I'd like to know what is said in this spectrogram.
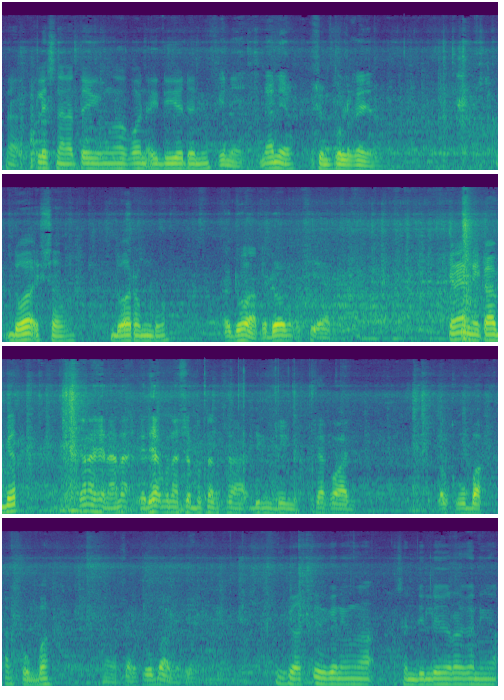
Na, at least na natin yung mga kuha idea dan yun. Kini, nani yun? Simple kayo. Dua isa. Dua ram dua. Kedua, kedua mo CR. Kaya ni kaber. Kana siya nana, kaya mo na sabutan sa dingding sa kuan. Kalkuba. Ako ba? Oh, sa. Okay. Gati gani nga sandilera gani nga.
